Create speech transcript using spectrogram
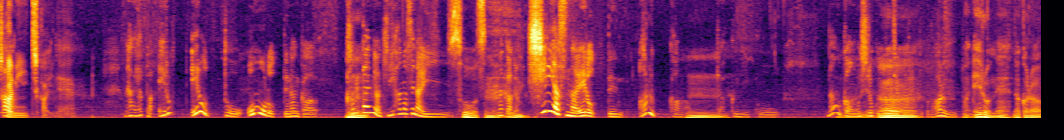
確かに近いねなんかやっぱエロエロとおもろってなんか簡単には切り離せない、そうですね。なんかなシリアスなエロってあるかな、うん。逆にこう。なんか面白くなっちゃうみたいなところあるまあエロね。だから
